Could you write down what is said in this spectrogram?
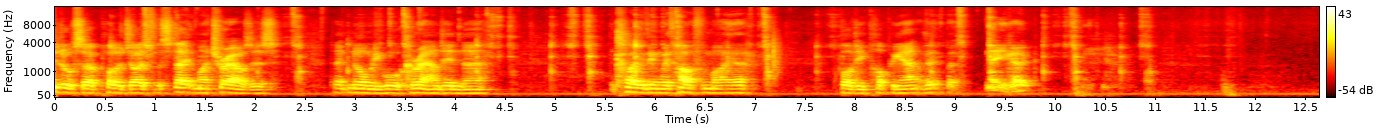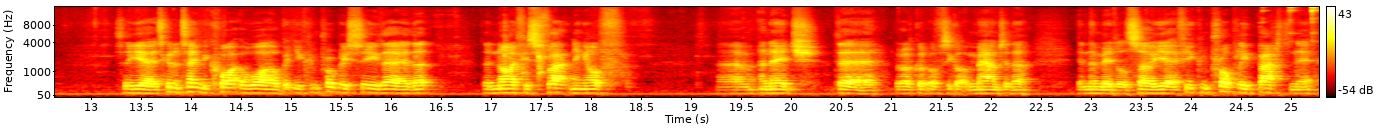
Should also apologise for the state of my trousers. Don't normally walk around in uh, clothing with half of my uh, body popping out of it, but there you go. So yeah, it's going to take me quite a while, but you can probably see there that the knife is flattening off um, an edge there, but I've got obviously got a mount in the in the middle. So yeah, if you can properly baton it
